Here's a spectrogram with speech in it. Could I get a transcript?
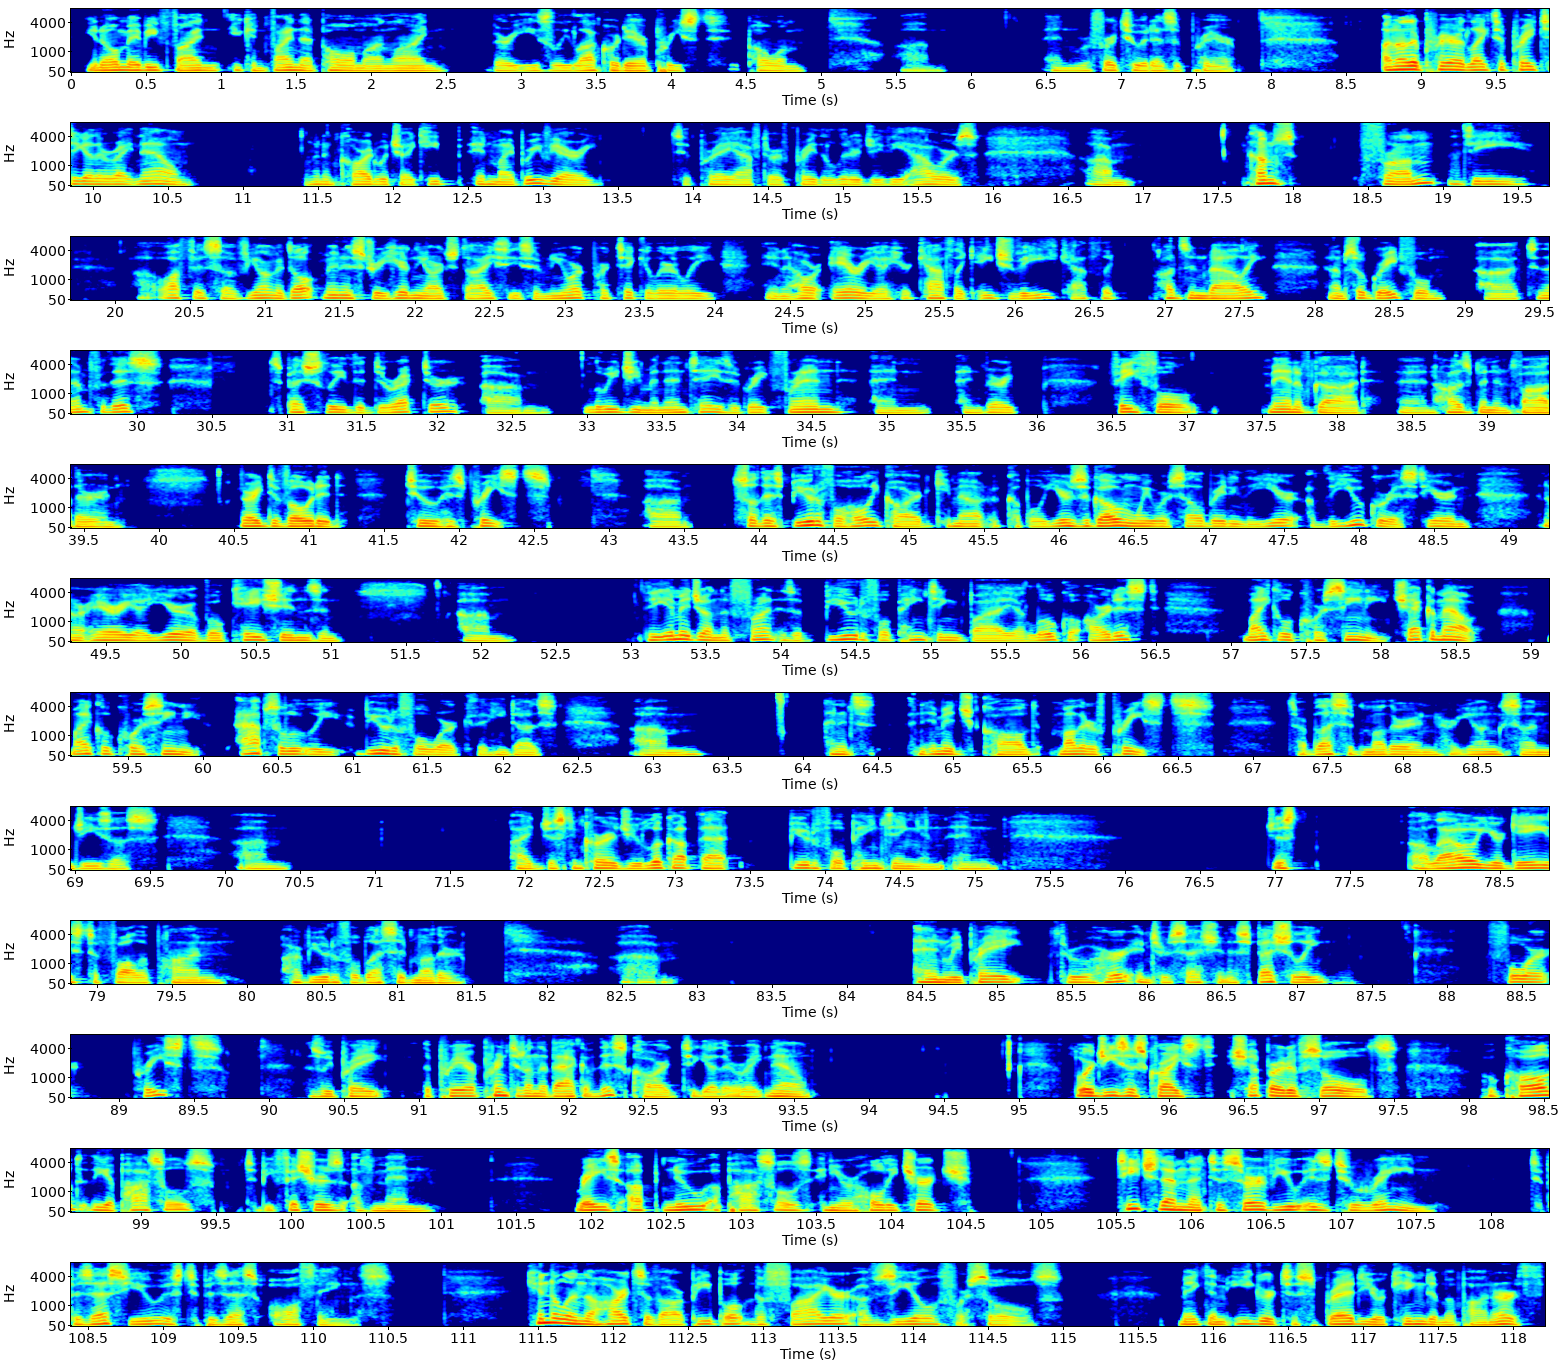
you know, maybe find you can find that poem online very easily, Lacordaire priest poem. Um, and refer to it as a prayer. Another prayer I'd like to pray together right now in a card which I keep in my breviary to pray after I've prayed the liturgy, the hours, um, comes from the uh, Office of Young Adult Ministry here in the Archdiocese of New York, particularly in our area here, Catholic HV, Catholic Hudson Valley. And I'm so grateful uh, to them for this, especially the director, um, Luigi Menente. is a great friend and, and very faithful man of God and husband and father, and very devoted to his priests. Uh, so this beautiful holy card came out a couple of years ago when we were celebrating the year of the Eucharist here in, in our area, year of vocations. And um, the image on the front is a beautiful painting by a local artist, Michael Corsini. Check him out. Michael Corsini, absolutely beautiful work that he does. Um, and it's an image called Mother of Priests. It's our Blessed Mother and her young son, Jesus. Um, I just encourage you look up that beautiful painting and and just allow your gaze to fall upon our beautiful blessed mother um, and we pray through her intercession especially for priests as we pray the prayer printed on the back of this card together right now. Lord jesus christ shepherd of souls who called the apostles to be fishers of men Raise up new apostles in your holy church. Teach them that to serve you is to reign, to possess you is to possess all things. Kindle in the hearts of our people the fire of zeal for souls. Make them eager to spread your kingdom upon earth.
